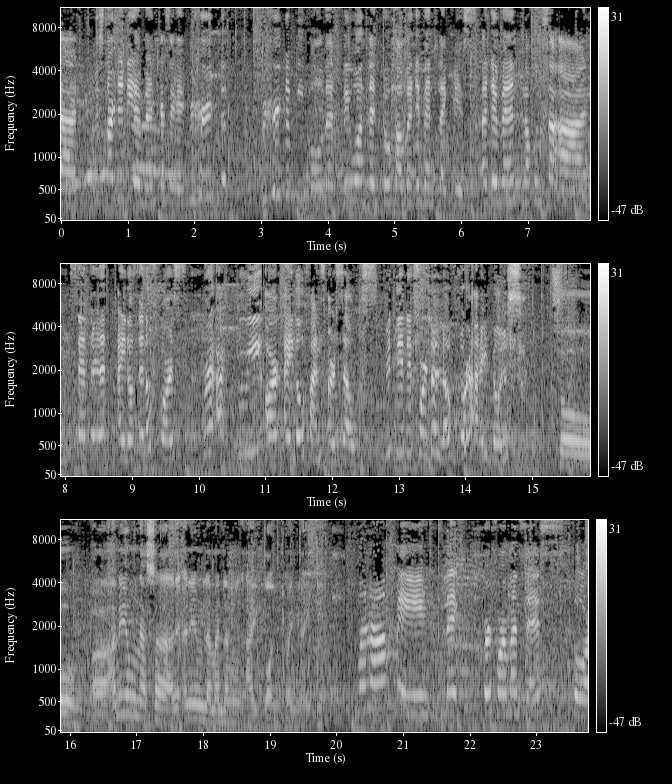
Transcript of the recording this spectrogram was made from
that, we started the event kasi we heard the we heard the people that they wanted to have an event like this. An event na kung saan centered at idols. And of course, we're, we are idol fans ourselves. We did it for the love for idols. So, ah, ano yung nasa, ano, ano yung laman ng Icon 2019? Marami. Like, performances for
